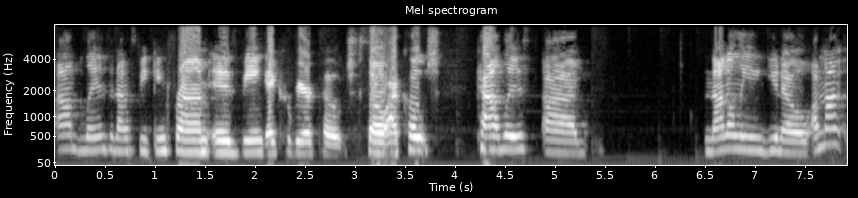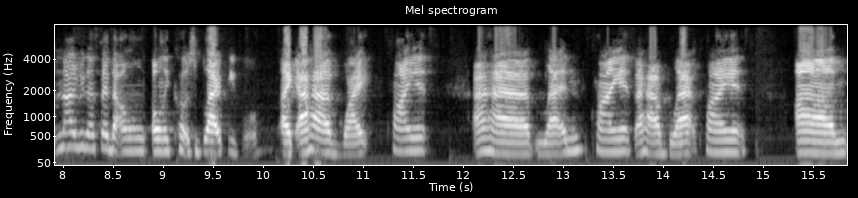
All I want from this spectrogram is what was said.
um, lens that I'm speaking from is being a career coach. So I coach countless. Uh, not only you know, I'm not not even gonna say that I only, only coach Black people. Like I have white clients, I have Latin clients, I have Black clients. Um,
